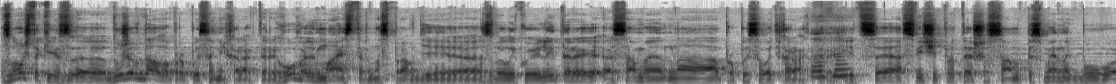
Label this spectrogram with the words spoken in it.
Знову ж таки, е, дуже вдало прописані характери. Гоголь майстер насправді е, з великої літери е, саме на прописувати характери. І це свідчить про те, що сам письменник був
